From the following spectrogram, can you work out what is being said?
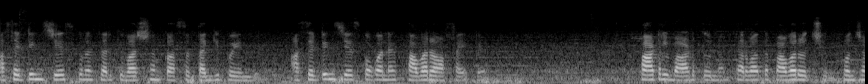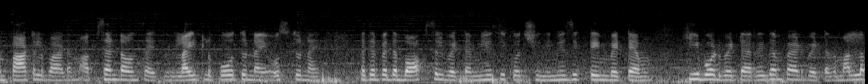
ఆ సెట్టింగ్స్ చేసుకునేసరికి వర్షం కాస్త తగ్గిపోయింది. ఆ సెట్టింగ్స్ చేసుకోగానే పవర్ ఆఫ్ అయిపోయింది. పాటలు పాడుతున్నాం. తర్వాత పవర్ వచ్చింది. కొంచెం పాటలు పాడడం అప్స్ అండ్ డౌన్స్ అవుతుంది. లైట్లు పోతున్నాయి వస్తున్నాయి. పెద్ద పెద్ద బాక్సులు పెట్టాం మ్యూజిక్ వచ్చింది మ్యూజిక్ టీం పెట్టాము కీబోర్డ్ పెట్టారు రిధమ్ ప్యాడ్ పెట్టారు మళ్ళీ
